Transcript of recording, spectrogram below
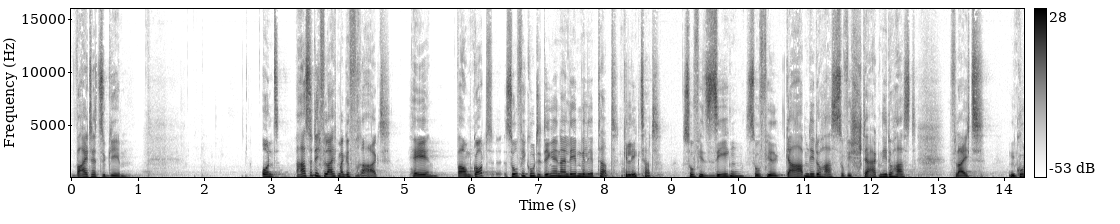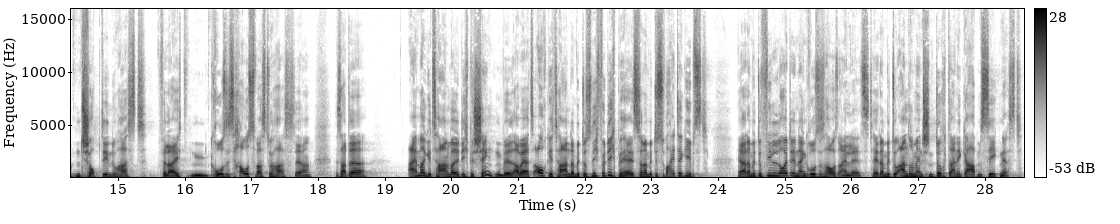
weiterzugeben. Und hast du dich vielleicht mal gefragt, hey, warum Gott so viele gute Dinge in dein Leben gelebt hat, gelegt hat? So viel Segen, so viel Gaben, die du hast, so viel Stärken, die du hast, vielleicht einen guten Job, den du hast, vielleicht ein großes Haus, was du hast, ja. Das hat er einmal getan, weil er dich beschenken will, aber er hat es auch getan, damit du es nicht für dich behältst, sondern damit du es weitergibst. Ja, damit du viele Leute in dein großes Haus einlädst. Hey, damit du andere Menschen durch deine Gaben segnest.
